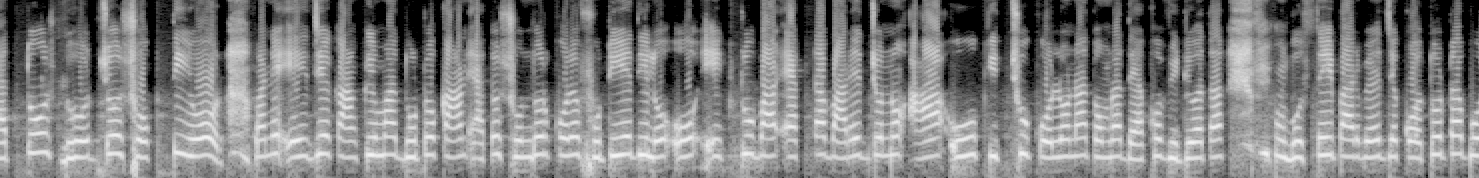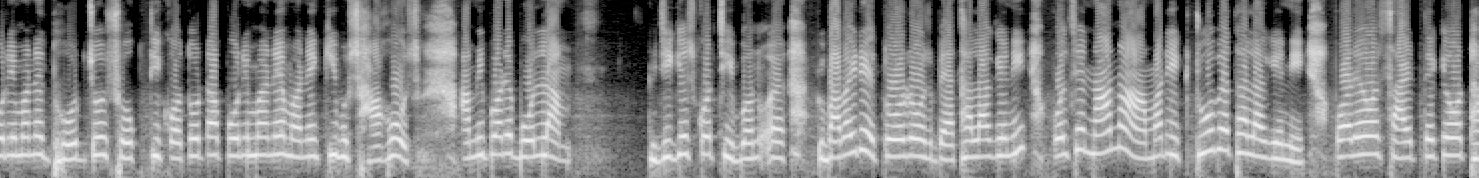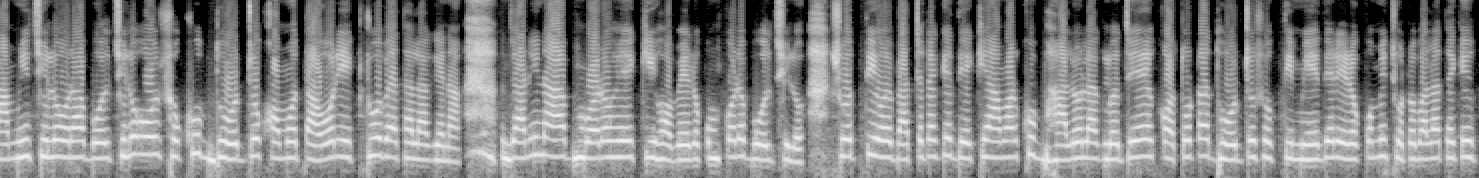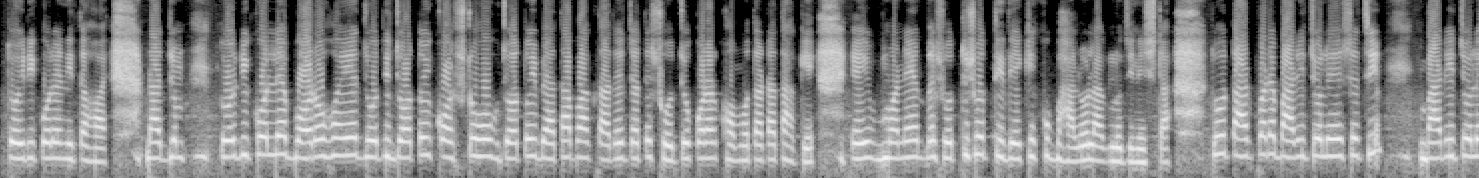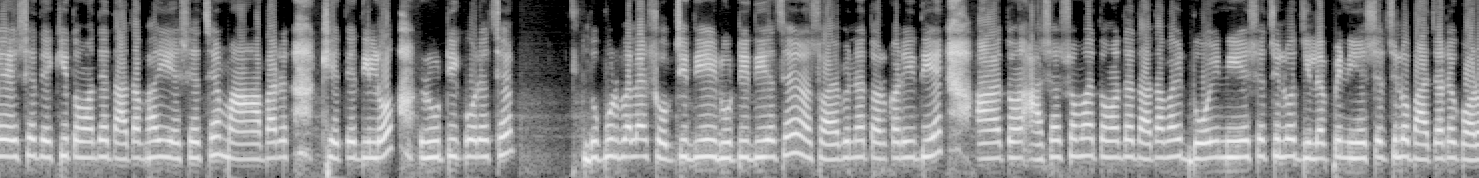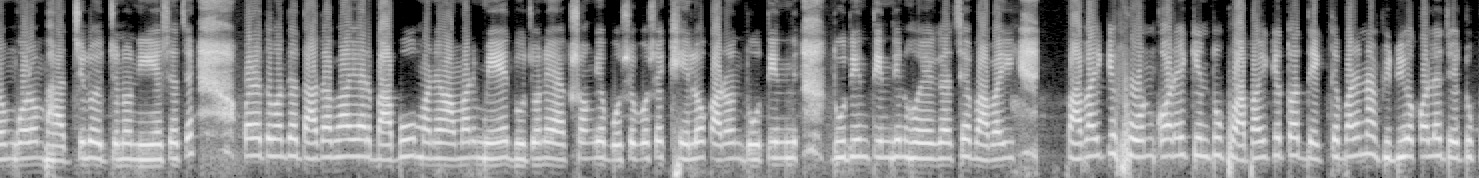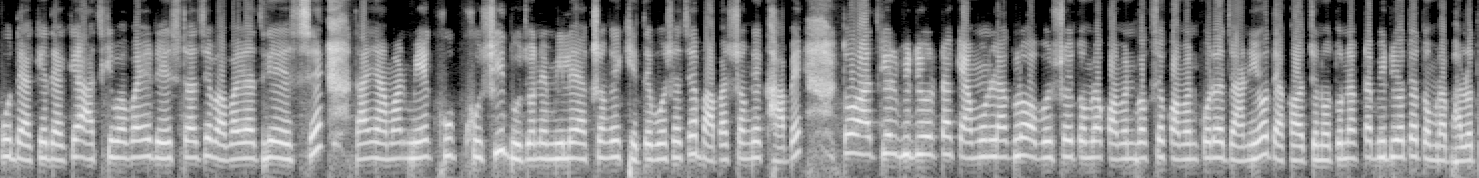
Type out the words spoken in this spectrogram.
এত ধৈর্য শক্তি ওর। মানে এই যে কাকিমা দুটো কান এত সুন্দর করে ফুটিয়ে দিল, ও একটু বা একটা বারের জন্য আ, উ কিচ্ছু করল না। তোমরা দেখো ভিডিওটা বুঝতেই পারবে যে কতটা পরিমাণে ধৈর্য শক্তি, কতটা পরিমাণে মানে কি সাহস। আমি পরে বললাম জিজ্ঞেস করছি, বন- বাবাই রে, তোর ওর ব্যথা লাগেনি? বলছে, না না, আমার একটুও ব্যথা লাগেনি। পরে ওর সাইড থেকে ওর ঠাম্মি ছিল, ওরা বলছিল, ওর খুব ধৈর্য ক্ষমতা, ওর একটুও ব্যথা লাগে না। জানি না বড় হয়ে কি হবে, এরকম করে বলছিল। সত্যি, ওই বাচ্চাটাকে দেখে আমার খুব ভালো লাগল যে, কতটা ধৈর্য শক্তি মেয়েদের এরকমই ছোটবেলা থেকে তৈরি করে নিতে হয়। না তৈরি করলে বড় হয়ে যদি যতই কষ্ট হোক, যতই ব্যথা পাক, তাদের যাতে সহ্য করার ক্ষমতাটা থাকে। এই মানে সত্যি সত্যি দেখে খুব ভালো লাগল জিনিসটা। তো তারপরে বাড়ি চলে এসেছি। বাড়ি চলে এসে দেখি তোমাদের দাদা ভাই এসেছে, মা আবার খেতে দিল, রুটি করেছে। দুপুরবেলা সবজি দিয়ে রুটি দিয়েছে সয়াবিনের তরকারি দিয়ে। আর তো আসার সময় তোমাদের দাদাভাই দই নিয়ে এসেছিল, জিলাপি নিয়ে এসেছিল, বাজারে গরম গরম ভাজছিল এর জন্য নিয়ে এসেছে। পরে তোমাদের দাদাভাই আর বাবু মানে আমার মেয়ে দুজনে একসঙ্গে বসে বসে খেলো, কারণ দু তিন দুদিন তিন দিন হয়ে গেছে, বাবাই বাবাইকে ফোন করে কিন্তু বাবাইকে তো আর দেখতে পারে না। ভিডিও কলে যেটুকু দেখে দেখে আজকে বাবাইয়ের রেস্ট আছে, বাবাই আজকে এসছে। তাই আমার মেয়ে খুব খুশি, দুজনে মিলে একসঙ্গে খেতে বসেছে, বাবার সঙ্গে খাবে। তো আজকের ভিডিওটা কেমন লাগল অবশ্যই তোমরা কমেন্ট বক্সে কমেন্ট করে জানিও। দেখা হচ্ছে নতুন একটা ভিডিওতে তোমরা ভালো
